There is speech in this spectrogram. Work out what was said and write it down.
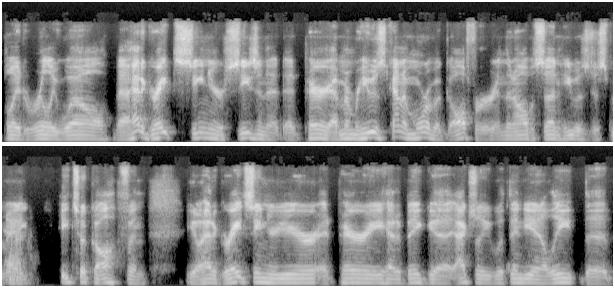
played really well. I had a great senior season at, at Perry. I remember he was kind of more of a golfer, and then all of a sudden he was just yeah. made. He took off and you know had a great senior year at Perry. Had a big uh, actually with Indiana Elite the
